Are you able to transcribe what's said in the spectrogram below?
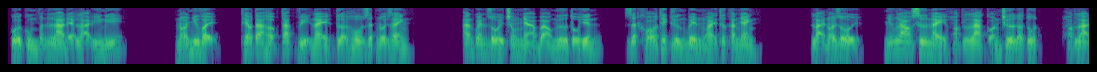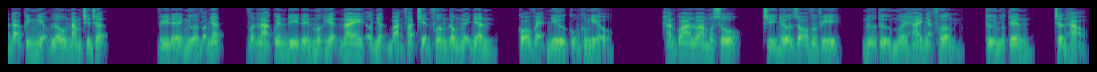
cuối cùng vẫn là để lại ý nghĩ nói như vậy, theo ta hợp tác vị này tựa hồ rất nổi danh. Ăn quen rồi trong nhà bào ngư tổ yến, rất khó thích đứng bên ngoài thức ăn nhanh. Lại nói rồi, những lao sư này hoặc là còn chưa đỡ tốt, hoặc là đã kinh nghiệm lâu năm chiến trận. Vì để ngừa vắn nhất, vẫn là quên đi đến mức hiện nay ở nhật bản phát triển phương đông nghệ nhân, có vẻ như cũng không nhiều. Hắn qua loa một số, chỉ nhớ rõ vương phi, nữ tử mười hai nhạc phường, từ nhược tuyên, trần hảo,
